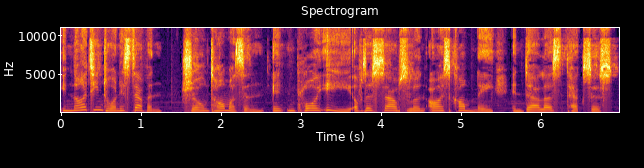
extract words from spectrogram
In 1927. John Thomason, an employee of the Southland Ice Company in Dallas, Texas,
